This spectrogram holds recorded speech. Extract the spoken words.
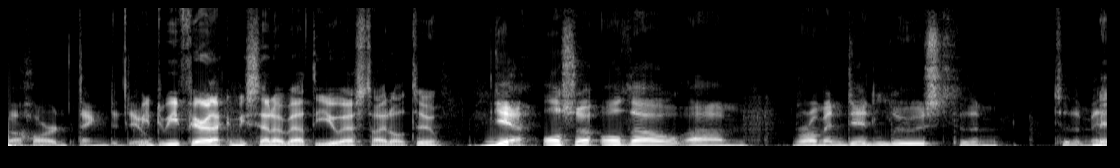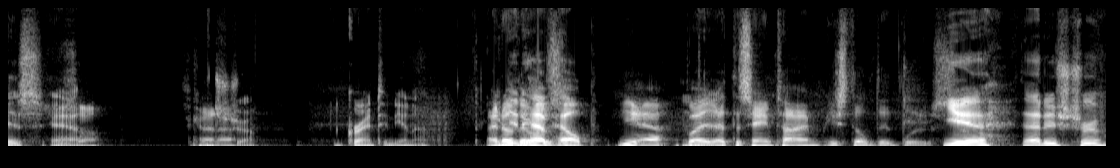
a hard thing to do. I mean, to be fair, that can be said about the U.S. title too. Yeah. Also, although um, Roman did lose to the to the Miz, Miz, yeah. so it's kind of. true. Granted, you know, I know there have was, help. Yeah, but at the same time, he still did lose. Yeah, that is true.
